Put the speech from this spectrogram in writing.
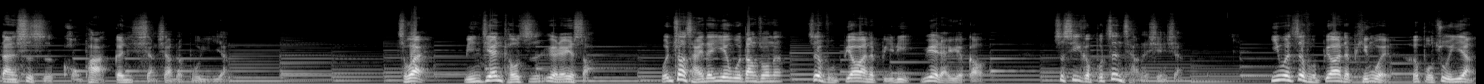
但事实恐怕跟想象的不一样。此外，民间投资越来越少，文创产业的业务当中呢，政府标案的比例越来越高，这是一个不正常的现象。因为政府标案的评委和补助一样，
